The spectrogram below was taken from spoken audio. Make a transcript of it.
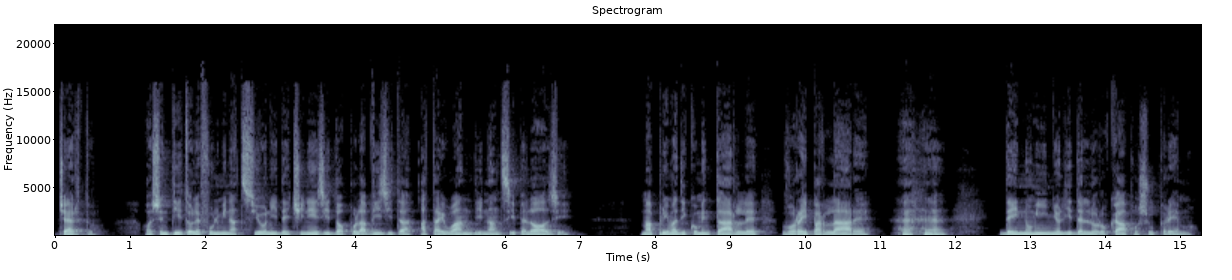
Certo, ho sentito le fulminazioni dei cinesi dopo la visita a Taiwan di Nancy Pelosi, ma prima di commentarle vorrei parlare dei nomignoli del loro capo supremo.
